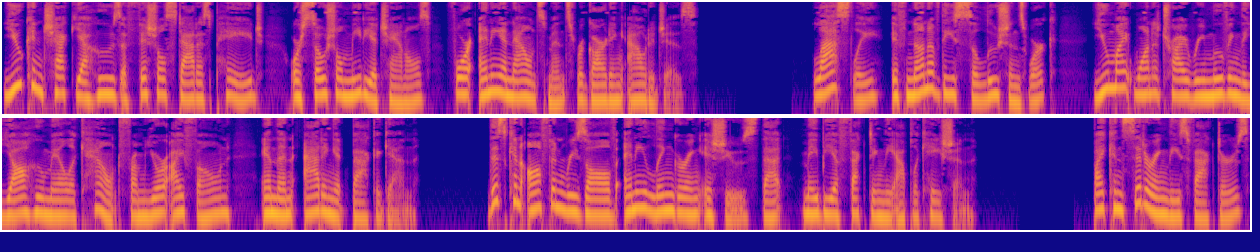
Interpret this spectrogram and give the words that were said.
You can check Yahoo's official status page or social media channels for any announcements regarding outages. Lastly, if none of these solutions work, you might want to try removing the Yahoo Mail account from your iPhone and then adding it back again. This can often resolve any lingering issues that may be affecting the application. By considering these factors,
